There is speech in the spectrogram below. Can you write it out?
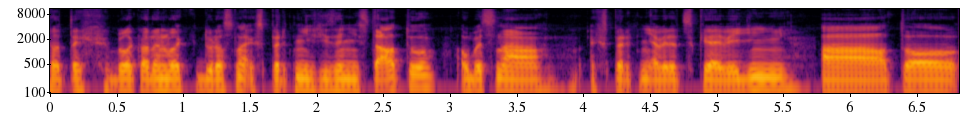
letech byl kladen velký důraz na expertní řízení státu a vůbec na expertní a vědecké vědění a to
